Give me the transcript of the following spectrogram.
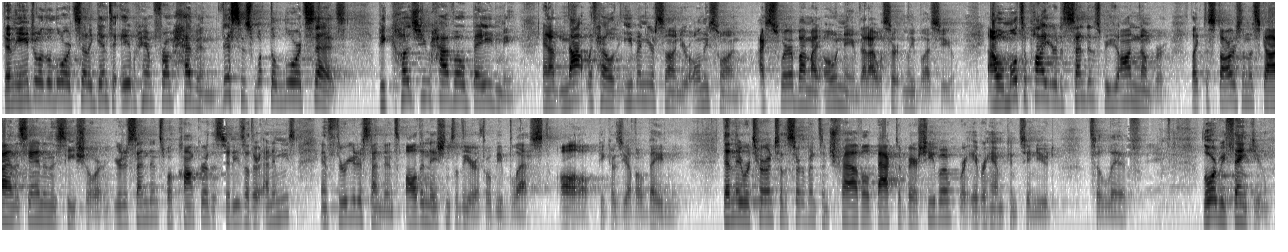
Then the angel of the Lord said again to Abraham from heaven, This is what the Lord says. Because you have obeyed me and have not withheld even your son, your only son, I swear by my own name that I will certainly bless you. I will multiply your descendants beyond number, like the stars in the sky and the sand in the seashore. Your descendants will conquer the cities of their enemies, and through your descendants, all the nations of the earth will be blessed, all because you have obeyed me. Then they returned to the servants and traveled back to Beersheba, where Abraham continued to live. Lord, we thank you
